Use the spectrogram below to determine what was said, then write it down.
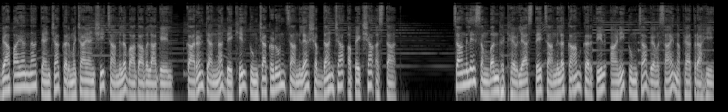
व्यापाऱ्यांना त्यांच्या कर्मचाऱ्यांशी चांगलं वागावं लागेल. कारण त्यांना देखील तुमच्याकडून चांगल्या शब्दांच्या अपेक्षा असतात. चांगले संबंध ठेवल्यास ते चांगलं काम करतील आणि तुमचा व्यवसाय नफ्यात राहील.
